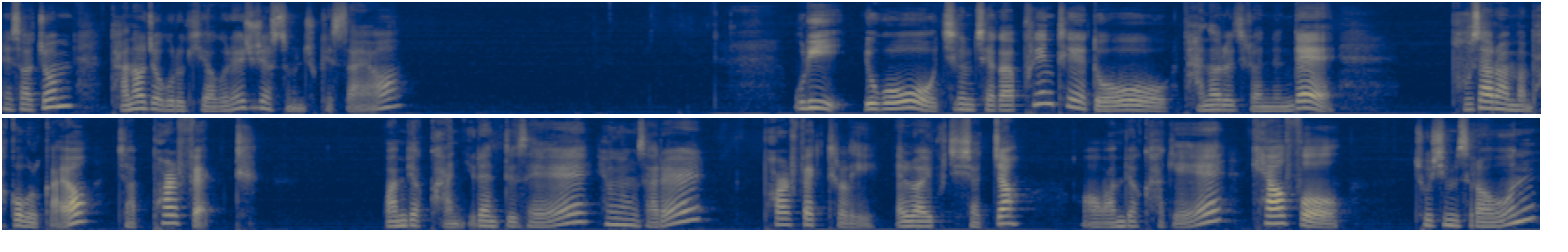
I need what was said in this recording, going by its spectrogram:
해서 좀 단어적으로 기억을 해주셨으면 좋겠어요. 우리 요거 지금 제가 프린트에도 단어를 드렸는데 부사로 한번 바꿔볼까요? 자, perfect. 완벽한 이런 뜻의 형용사를 perfectly ly 붙이셨죠? 어, 완벽하게 careful 조심스러운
